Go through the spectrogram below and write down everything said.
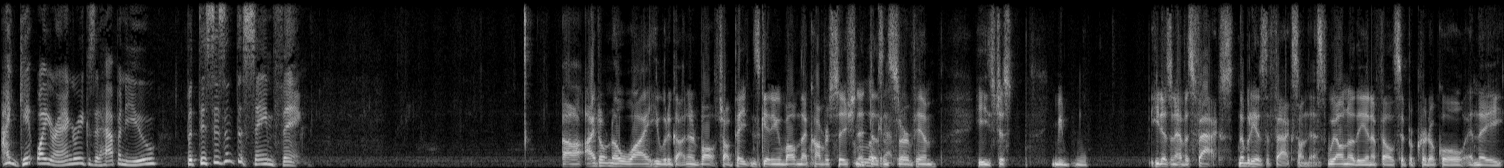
I get why you're angry because it happened to you, but this isn't the same thing. Uh, I don't know why he would have gotten involved. Sean Payton's getting involved in that conversation. I'm It doesn't serve him. He's just, I mean, he doesn't have his facts. Nobody has the facts on this. We all know the NFL is hypocritical and they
